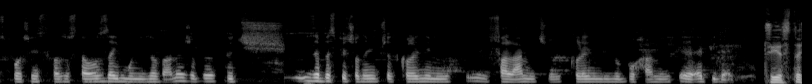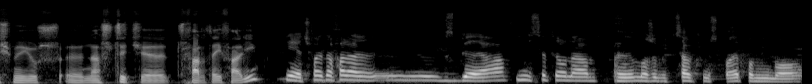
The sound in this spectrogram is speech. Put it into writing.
społeczeństwa zostało zaimmunizowane, żeby być zabezpieczonymi przed kolejnymi falami czy kolejnymi wybuchami epidemii. Czy jesteśmy już y, na szczycie czwartej fali? Nie, czwarta fala y, wzbiera i niestety ona y, może być całkiem spora, pomimo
